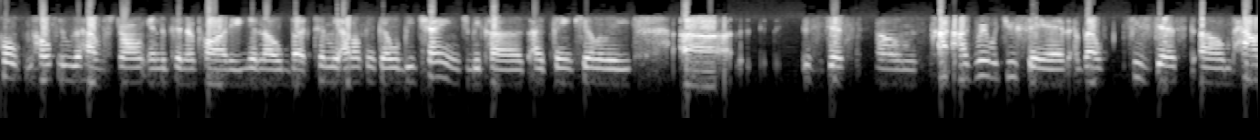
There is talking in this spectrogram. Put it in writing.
hope hopefully we'll have a strong independent party, you know. But to me, I don't think there will be change because I think Hillary uh, is just. Um, I, I agree with you said about she's just um, how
